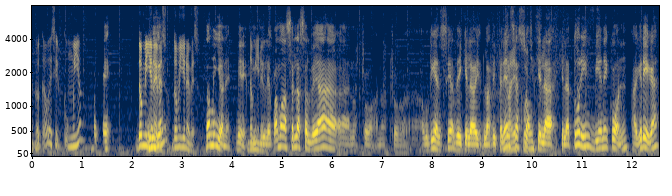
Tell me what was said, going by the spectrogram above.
lo acabo de decir, un millón, porque dos millones de pesos, dos millones de pesos. Dos millones. Mire, Dos y- millones. y les vamos a hacer la salvedad a, a nuestro, a nuestra audiencia de que la- las diferencias son que la, que la Touring viene con, agrega,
